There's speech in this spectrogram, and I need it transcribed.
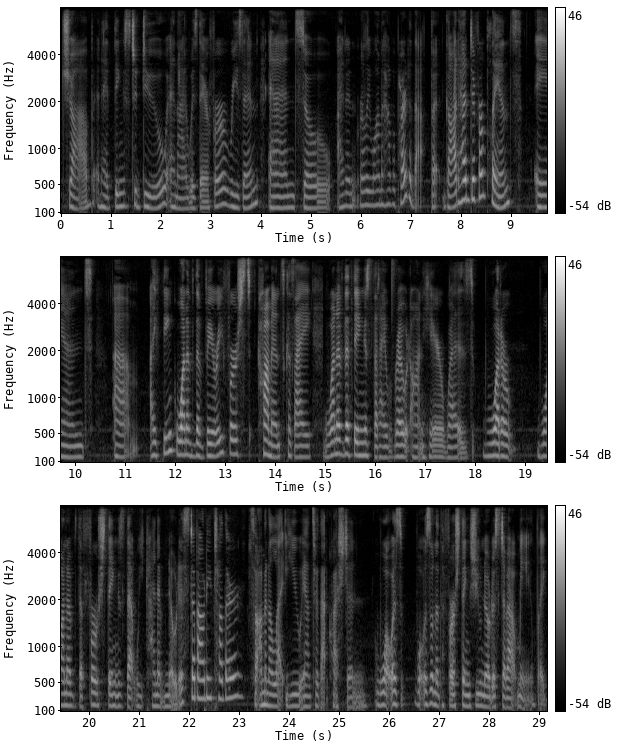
job and I had things to do and I was there for a reason. And so I didn't really want to have a part of that. But God had different plans. And um, I think one of the very first comments, because I, one of the things that I wrote on here was, what are one of the first things that we kind of noticed about each other. So I'm going to let you answer that question. What was what was one of the first things you noticed about me like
